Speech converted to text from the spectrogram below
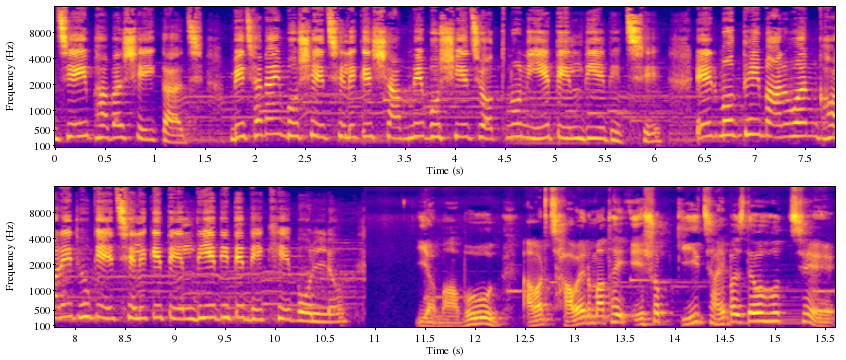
যেই ভাবা সেই কাজ। বিছানায় বসে ছেলেকে সামনে বসিয়ে যত্ন নিয়ে তেল দিয়ে দিচ্ছে। এর মধ্যেই মারোয়ান ঘরে ঢুকে ছেলেকে তেল দিয়ে দিতে দেখে বলল ইয়া মাবুদ আমার ছাওয়ের মাথায় এসব কি চাইপাস দেওয়া হচ্ছে?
